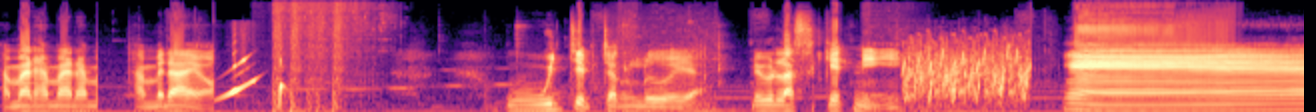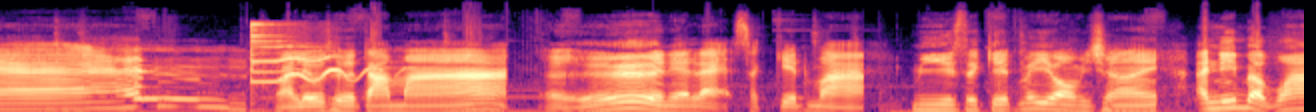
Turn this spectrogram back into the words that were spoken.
ทำไมทำไมทำไมทำไม่ได้หรออุ้ยเจ็บจังเลยอะได้เวลาสเก็ตหนี แงนมาเร็วเธอตามมา เออเนี่ยแหละสเก็ตมา มีสเก็ตไม่ยอมใช้ อันนี้แบบว่า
